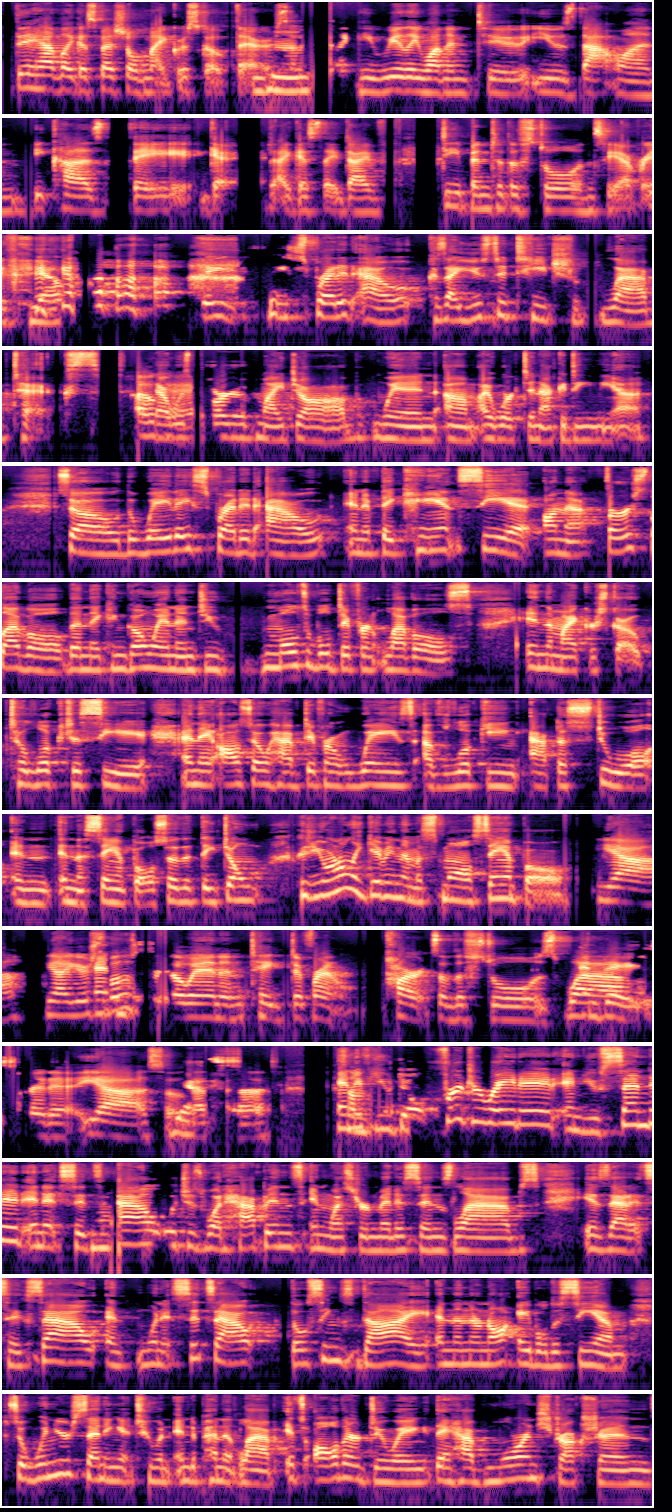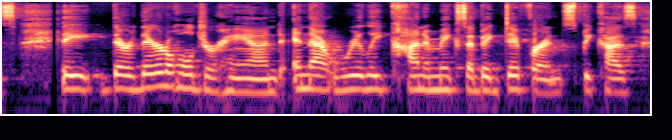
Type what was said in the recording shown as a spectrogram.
they have like a special microscope there. Mm-hmm. So like, he really wanted to use that one because they get I guess they dive deep into the stool and see everything. Yeah. they they spread it out because I used to teach lab techs. Okay. That was part of my job when um, I worked in academia. So the way they spread it out, and if they can't see it on that first level, then they can go in and do multiple different levels in the microscope to look to see. And they also have different ways of looking at the stool in in the sample, so that they don't because you're only giving them a small sample. Yeah, yeah, you're supposed and, to go in and take different parts of the stool as well. It, yeah, so yes. that's uh, and if you don't refrigerate it and you send it and it sits mm-hmm. out, which is what happens in Western medicine's labs, is that it sits out. And when it sits out, those things die and then they're not able to see them. So when you're sending it to an independent lab, it's all they're doing. They have more instructions. They they're there to hold your hand. And that really kind of makes a big difference because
